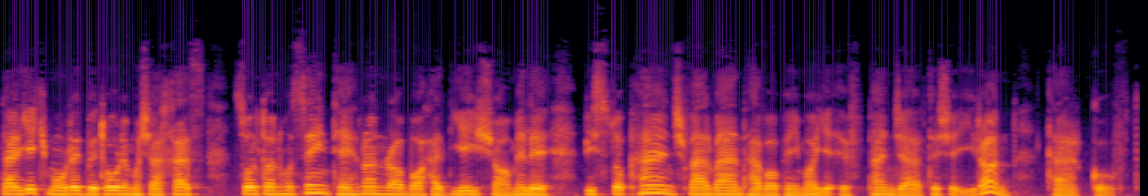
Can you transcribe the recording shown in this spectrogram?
در یک مورد به طور مشخص سلطان حسین تهران را با هدیه شامل 25 فروند هواپیمای F5 ارتش ایران ترک گفت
